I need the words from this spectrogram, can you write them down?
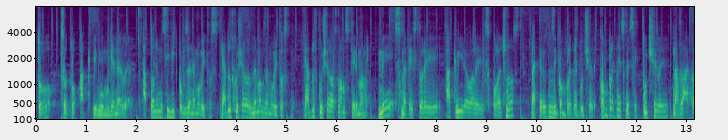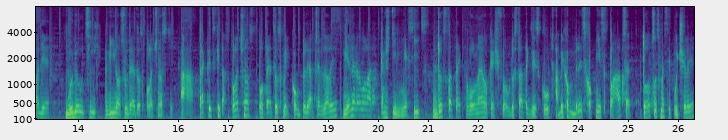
to, co to aktivum generuje. A to nemusí být pouze nemovitost. Já tu zkušenost nemám s nemovitostmi. Já tu zkušenost mám s firmami. My jsme v historii akvírovali společnost, na kterou jsme si kompletně půjčili. Kompletně jsme si půjčili na základě budoucích výnosů této společnosti. A prakticky ta společnost, po té, co jsme ji koupili a převzali, generovala každý měsíc dostatek volného cashflow, dostatek zisku, abychom byli schopni splácet to, co jsme si půjčili,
